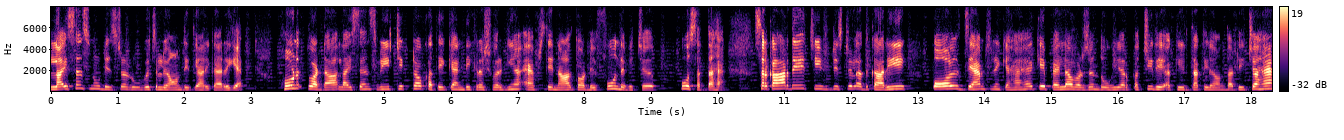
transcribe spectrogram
ਲਾਇਸੈਂਸ ਨੂੰ ਡਿਜੀਟਲ ਰੂਪ ਵਿੱਚ ਲਿਆਉਣ ਦੀ ਤਿਆਰੀ ਕਰ ਰਹੀ ਹੈ। ਹੁਣ ਤੁਹਾਡਾ ਲਾਇਸੈਂਸ ਵੀ TikTok ਅਤੇ ਕੈਂਡੀ ਕ੍ਰਸ਼ ਵਰਗੀਆਂ ਐਪਸ ਦੇ ਨਾਲ ਤੁਹਾਡੇ ਫੋਨ ਦੇ ਵਿੱਚ ਹੋ ਸਕਦਾ ਹੈ। ਸਰਕਾਰ ਦੇ ਚੀਫ ਡਿਜੀਟਲ ਅਧਿਕਾਰੀ ਪੌਲ ਜੈਮਸ ਨੇ ਕਿਹਾ ਹੈ ਕਿ ਪਹਿਲਾ ਵਰਜ਼ਨ 2025 ਦੇ ਅਖੀਰ ਤੱਕ ਲਿਆਉਣ ਦਾ ਟੀਚਾ ਹੈ।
